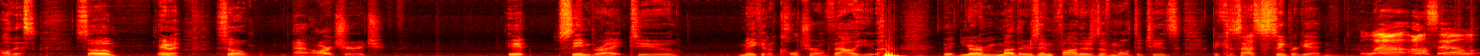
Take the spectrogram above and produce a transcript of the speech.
all this. So anyway, so at our church, it seemed right to make it a cultural value that you're mothers and fathers of multitudes because that's super good. Well, also,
